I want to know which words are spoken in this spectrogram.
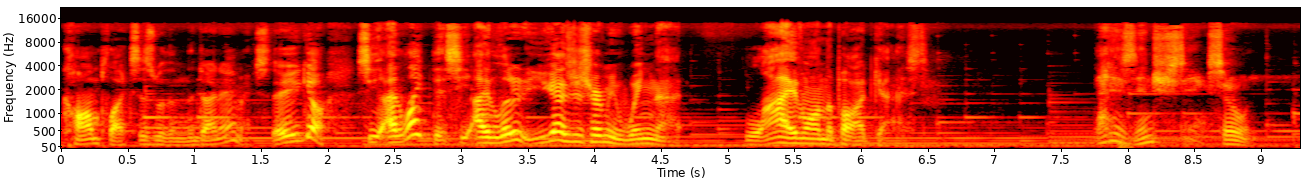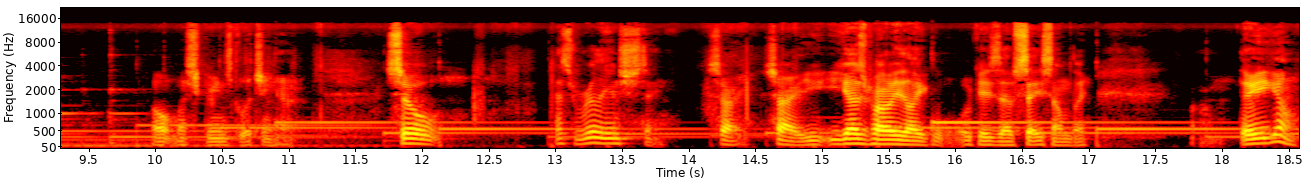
complexes within the dynamics. There you go. See, I like this. See, I literally, you guys just heard me wing that live on the podcast. That is interesting. So, oh, my screen's glitching out. So, that's really interesting. Sorry, sorry. You, you guys are probably like, okay, Zev, say something. Um, there you go.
